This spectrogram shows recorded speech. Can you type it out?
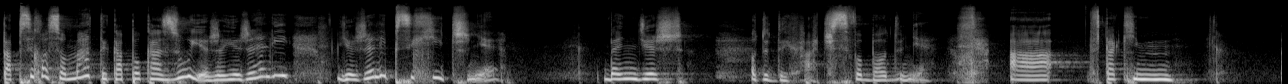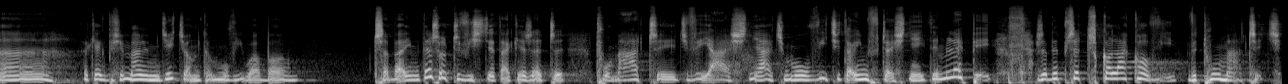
ta psychosomatyka pokazuje, że jeżeli, jeżeli psychicznie będziesz oddychać swobodnie, a w takim, e, tak jakby się małym dzieciom to mówiło, bo trzeba im też oczywiście takie rzeczy tłumaczyć, wyjaśniać, mówić, to im wcześniej, tym lepiej, żeby przedszkolakowi wytłumaczyć,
